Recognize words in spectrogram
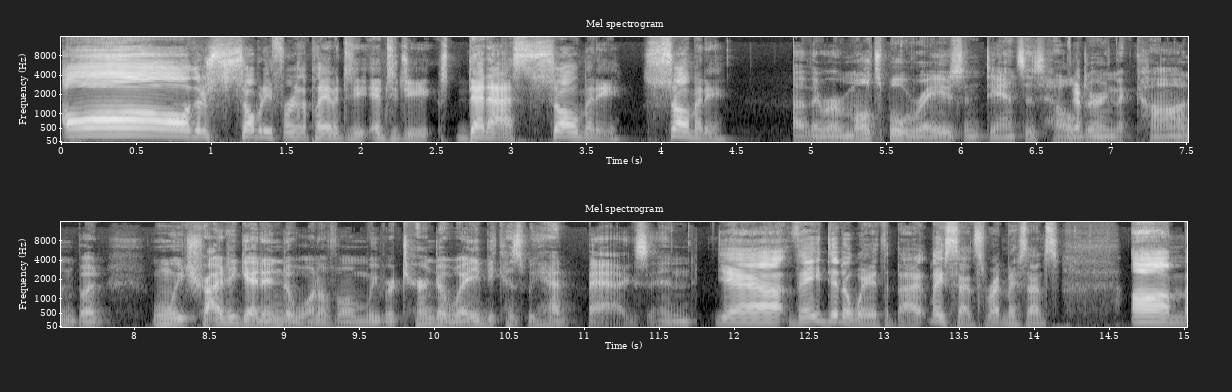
Oh, there's so many furries that play MTG. MTG. Dead ass. So many. So many. Uh, there were multiple raves and dances held Yep. during the con, but when we tried to get into one of them, we were turned away because we had bags. And Yeah, they did away with the bag. Makes sense, right? Makes sense. Um,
